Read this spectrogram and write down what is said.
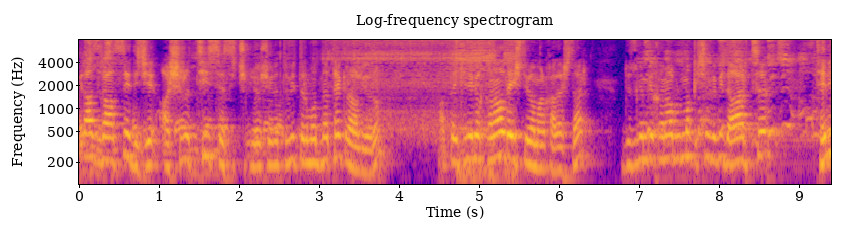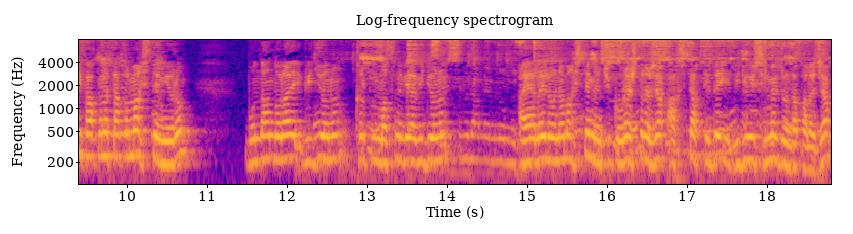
biraz rahatsız edici. Aşırı tiz sesi çıkıyor. Şöyle Twitter moduna tekrar alıyorum. Hatta ikide bir kanal değiştiriyorum arkadaşlar. Düzgün bir kanal bulmak için ve bir de artı telif hakkına takılmak istemiyorum. Bundan dolayı videonun kırpılmasını veya videonun ayarlarıyla oynamak istemiyorum. Çünkü uğraştıracak. Aksi takdirde videoyu silmek zorunda kalacağım.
